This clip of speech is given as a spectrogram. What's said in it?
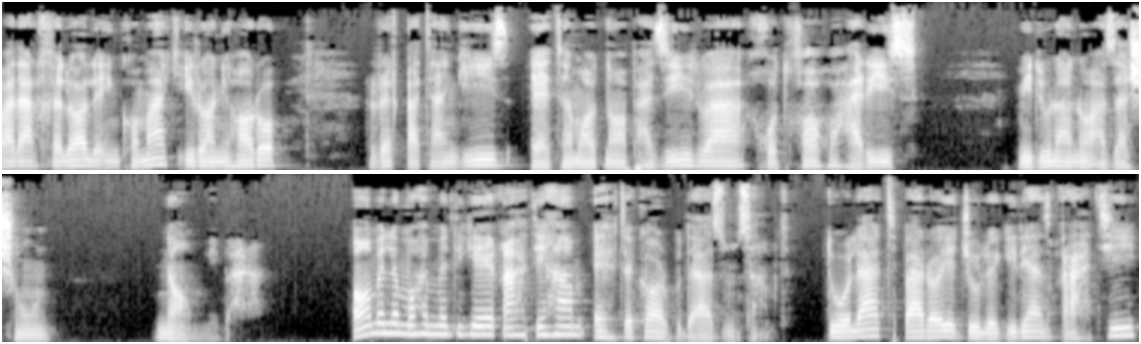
و در خلال این کمک ایرانی ها رو رقتانگیز اعتماد ناپذیر و خودخواه و حریص می‌دونن و ازشون نام می‌برن. عامل مهم دیگه قحطی هم احتکار بوده از اون سمت. دولت برای جلوگیری از قحطی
